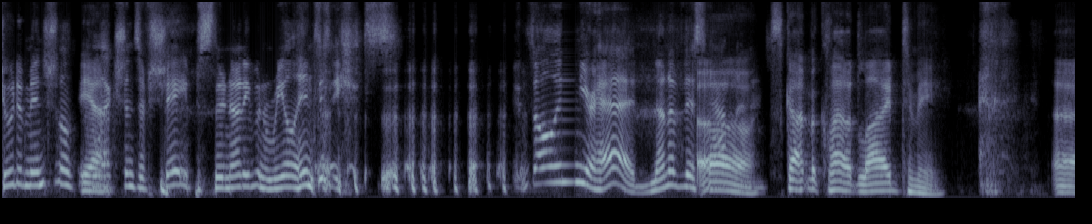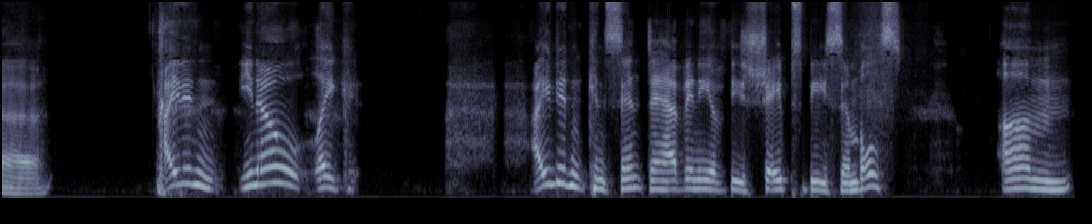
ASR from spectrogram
two dimensional Yeah. collections of shapes. They're not even real entities. it's all in your head. None of this Oh, happened. Scott McCloud lied to me. Uh, I didn't, you know, like I didn't consent to have any of these shapes be symbols. Um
